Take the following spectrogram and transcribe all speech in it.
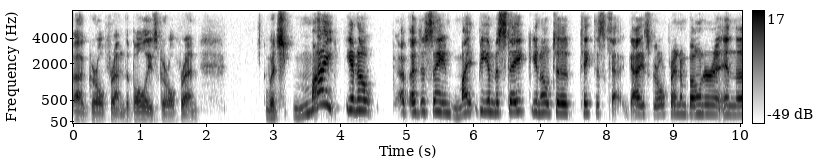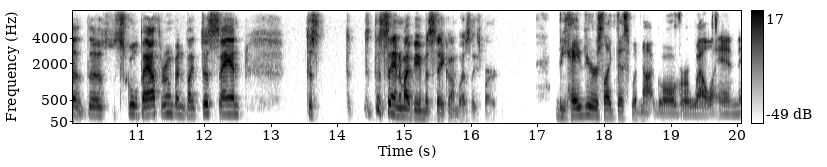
uh, girlfriend, the bully's girlfriend, which might, you know, I'm just saying, might be a mistake, you know, to take this guy's girlfriend and boner in the the school bathroom, and like just saying, just just saying, it might be a mistake on Wesley's part. Behaviors like this would not go over well in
